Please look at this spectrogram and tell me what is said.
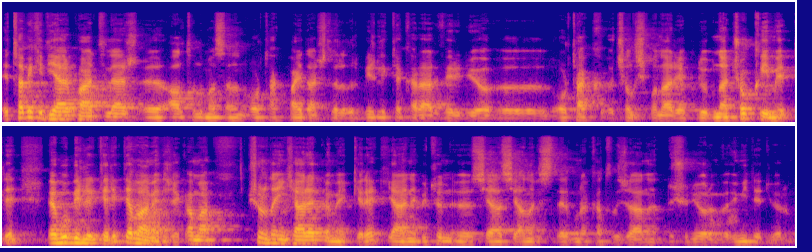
E, tabii ki diğer partiler e, altılı masanın ortak paydaşlarıdır. Birlikte karar veriliyor, e, ortak çalışmalar yapılıyor. Bunlar çok kıymetli ve bu birliktelik devam edecek. Ama şunu da inkar etmemek gerek. Yani bütün e, siyasi analistlerin buna katılacağını düşünüyorum ve ümit ediyorum.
